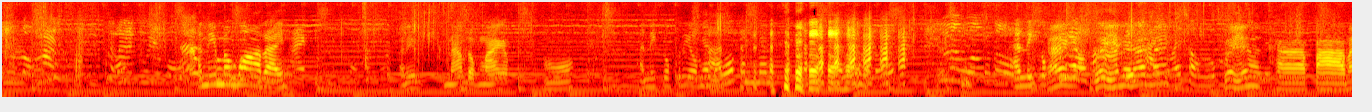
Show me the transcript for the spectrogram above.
ดูหลงใหม่อันนี้มะม่วงอะไร อันนี้น้ำดอกไม้ครับ อ๋อ อันนี้ก็เปรี้ยวอย่ามารู้ว่าเป็นมันอันนี้ก็เฮ้ยเคยเห็นในนั้นไหมไว้ส่งลูกเคยเห็นขาป่าไหม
